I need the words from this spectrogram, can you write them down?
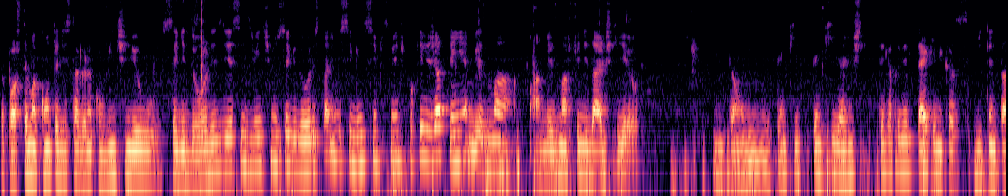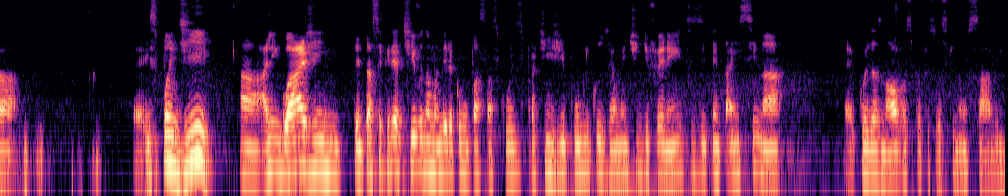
Eu posso ter uma conta de Instagram com 20 mil seguidores e esses 20 mil seguidores estarem me seguindo simplesmente porque eles já têm a mesma, a mesma afinidade que eu. Então tem que, tem que, a gente tem que aprender técnicas de tentar é, expandir a, a, linguagem, tentar ser criativo na maneira como passar as coisas para atingir públicos realmente diferentes e tentar ensinar é, coisas novas para pessoas que não sabem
